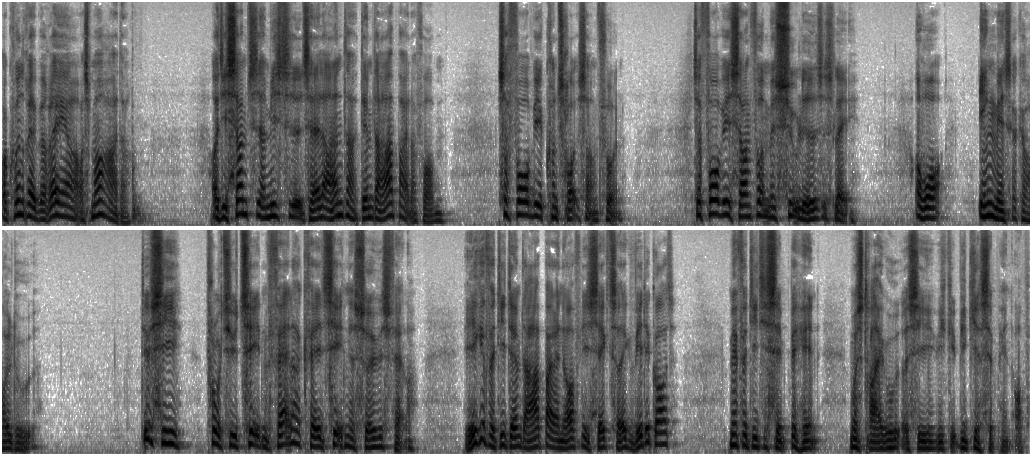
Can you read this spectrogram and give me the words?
og kun reparerer og småretter, og de samtidig har mistillid til alle andre, dem der arbejder for dem, så får vi et kontrolsamfund. Så får vi et samfund med syv ledelseslag, og hvor ingen mennesker kan holde det ud. Det vil sige, produktiviteten falder, og kvaliteten af service falder. Ikke fordi dem, der arbejder i den offentlige sektor, ikke ved det godt, men fordi de simpelthen må strække ud og sige, vi, vi giver simpelthen op.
